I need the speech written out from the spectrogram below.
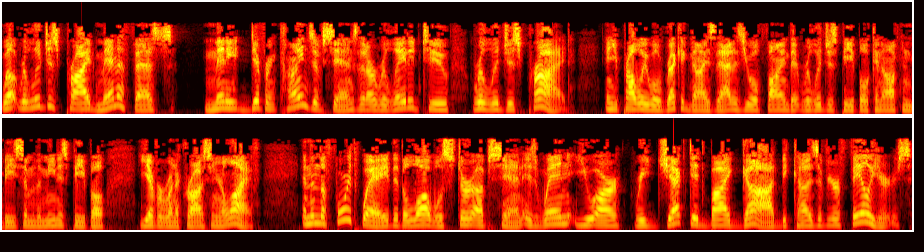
Well, religious pride manifests many different kinds of sins that are related to religious pride. And you probably will recognize that as you will find that religious people can often be some of the meanest people you ever run across in your life. And then the fourth way that the law will stir up sin is when you are rejected by God because of your failures.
